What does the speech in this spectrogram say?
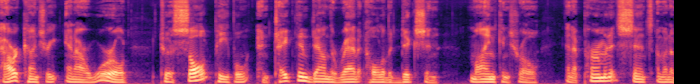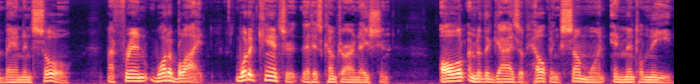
our country, and our world to assault people and take them down the rabbit hole of addiction, mind control, and a permanent sense of an abandoned soul. My friend, what a blight. What a cancer that has come to our nation, all under the guise of helping someone in mental need.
